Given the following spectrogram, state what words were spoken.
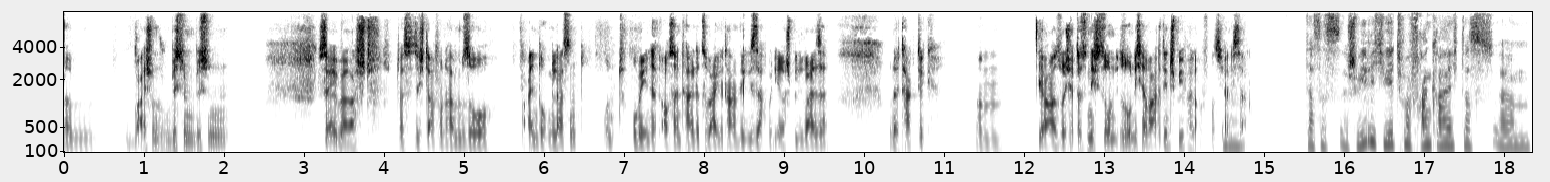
ähm, war ich schon ein bisschen, ein bisschen sehr überrascht, dass sie sich davon haben so beeindrucken lassen. Und Rumänien hat auch seinen Teil dazu beigetragen, wie gesagt, mit ihrer Spielweise und der Taktik. Ähm, ja, also ich hätte das nicht so, so nicht erwartet, den Spielverlauf, muss ich ehrlich mhm. sagen. Dass es äh, schwierig wird für Frankreich, das ähm,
